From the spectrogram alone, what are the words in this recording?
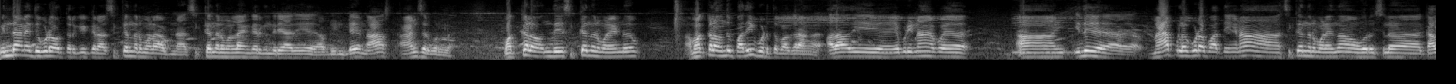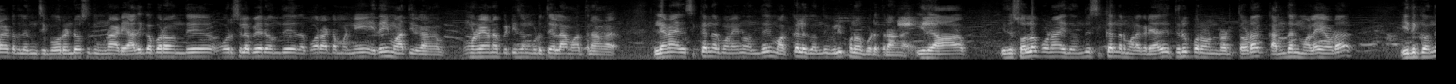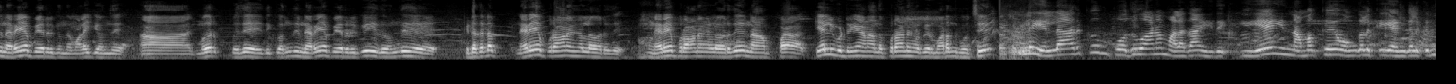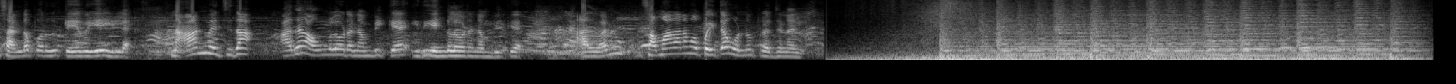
மிந்தானத்து கூட ஒருத்தர் கேட்குறா சிக்கந்தர் மலை அப்படின்னா சிக்கந்தர் மலை எங்கே இருக்குன்னு தெரியாது அப்படின்ட்டு நான் ஆன்சர் பண்ணல. மக்களை வந்து சிக்கந்தர் மலைன்னு மக்களை வந்து பதிவுபடுத்த பார்க்குறாங்க அதாவது எப்படின்னா இப்போ இது மேப்பில் கூட பார்த்தீங்கன்னா சிக்கந்தர் மலை தான் ஒரு சில காலகட்டத்தில் இருந்துச்சு. இப்போ ஒரு ரெண்டு வருஷத்துக்கு முன்னாடி. அதுக்கப்புறம் வந்து ஒரு சில பேர் வந்து இதை போராட்டம் பண்ணி இதையும் மாற்றிருக்காங்க முறையான பெட்டிஷன் கொடுத்து எல்லாம் மாற்றினாங்க இல்லைன்னா இது சிக்கந்தர் மலைன்னு வந்து மக்களுக்கு வந்து விழிப்புணர்வுப்படுத்துகிறாங்க இது இது சொல்ல போனால் இது வந்து சிக்கந்தர் மலை கிடையாது. திருப்பரங்குன்றத்தோட கந்தன் மலையோட இதுக்கு வந்து நிறைய பேர் இருக்கு. இந்த மலைக்கு வந்து முதற் இது இதுக்கு வந்து நிறைய பேர் இருக்கு. இது வந்து கிட்டத்தட்ட நிறைய புராணங்கள்ல வருது. நிறைய புராணங்கள்ல வருது. நான் ப கேள்விப்பட்டிருக்கேன். ஆனால் அந்த புராணங்கள் பேர் மறந்து போச்சு. இல்ல எல்லாருக்கும் பொதுவான மலை தான் இது. ஏன் நமக்கு உங்களுக்கு எங்களுக்குன்னு சண்டை போடுறது தேவையே இல்லை. நான்வெஜ் தான். அது அவங்களோட நம்பிக்கை இது எங்களோட நம்பிக்கை. அது வந்து சமாதானமா போயிட்டா ஒன்றும் பிரச்சனை இல்லை.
